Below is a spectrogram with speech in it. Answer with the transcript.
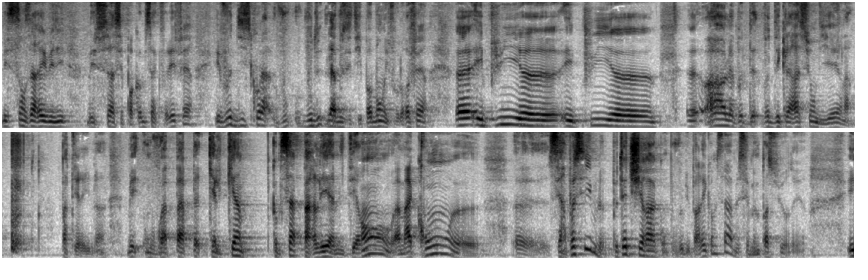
mais sans arrêt, il dit Mais ça, c'est pas comme ça qu'il fallait faire. Et votre discours là, vous, là, vous étiez pas bon, il faut le refaire. Euh, et puis, euh, et puis, ah, votre, déclaration d'hier, là, pas terrible. Hein. Mais on voit pas quelqu'un comme ça parler à Mitterrand, à Macron. Euh, c'est impossible. Peut-être Chirac, on pouvait lui parler comme ça, mais c'est même pas sûr d'ailleurs. Et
